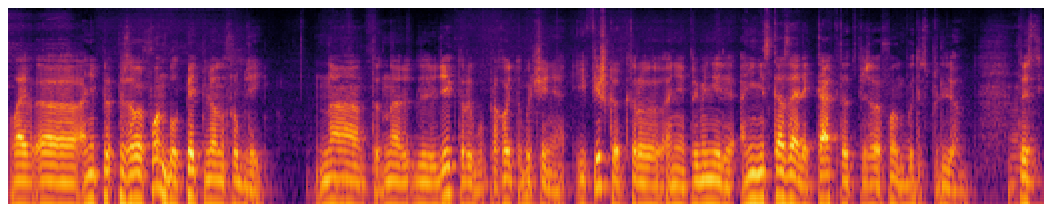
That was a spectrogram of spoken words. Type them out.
Лайф, э, они, призовой фонд был 5 миллионов рублей на, на, для людей, которые проходят обучение. И фишка, которую они применили, они не сказали, как этот призовой фонд будет распределен. Uh-huh. То есть,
